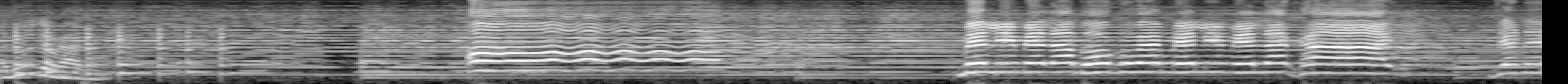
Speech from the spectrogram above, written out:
અદ્ભુત વગાડતા. મેલી મેલા ભોગવે, મેલી મેલા ખાય. જેને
